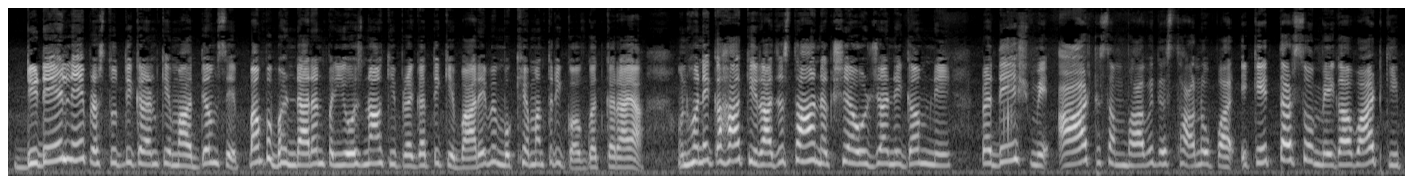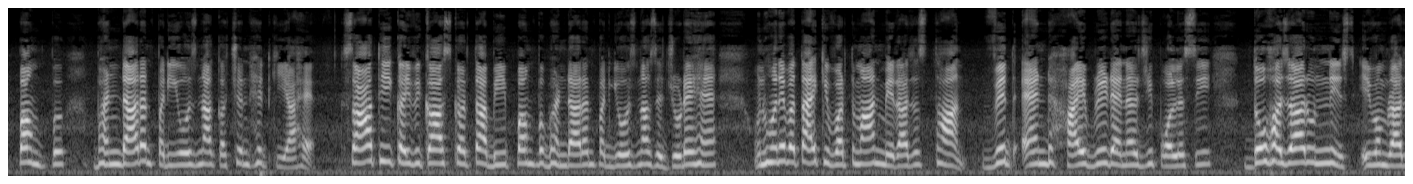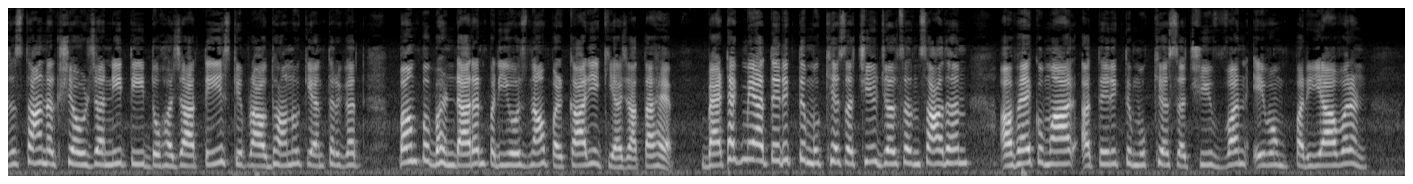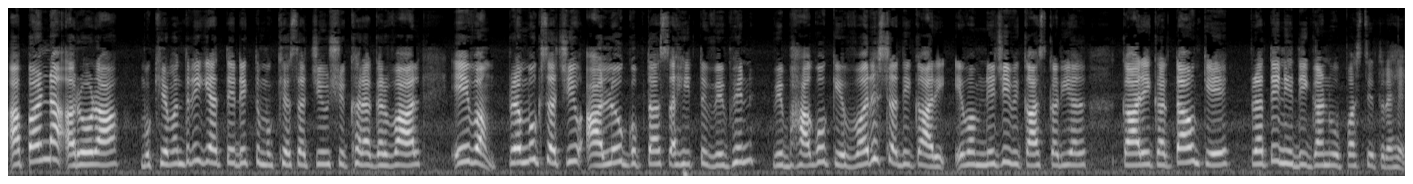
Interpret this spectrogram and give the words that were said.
डिडेल ने प्रस्तुतिकरण के माध्यम से पंप भंडारण परियोजना की प्रगति के बारे में मुख्यमंत्री को अवगत कराया। उन्होंने कहा कि राजस्थान अक्षय ऊर्जा निगम ने प्रदेश में आठ संभावित स्थानों पर इकहत्तर मेगावाट की पंप भंडारण परियोजना का चिन्हित किया है। साथ ही कई विकासकर्ता भी पंप भंडारण परियोजना से जुड़े हैं। उन्होंने बताया कि वर्तमान में Rajasthan wind and hybrid energy policy 2019 एवं राजस्थान अक्षय ऊर्जा नीति 2023 के प्रावधानों के अंतर्गत पंप भंडारण परियोजनाओं पर कार्य किया जाता है। बैठक में अतिरिक्त मुख्य सचिव जल संसाधन अभय कुमार, अतिरिक्त मुख्य सचिव वन एवं पर्यावरण अपर्णा अरोरा मुख्यमंत्री के अतिरिक्त मुख्य सचिव शिखर अग्रवाल एवं प्रमुख सचिव आलोक गुप्ता सहित विभिन्न विभागों के वरिष्ठ अधिकारी एवं निजी विकास कार्यकर्ताओं के प्रतिनिधिगण उपस्थित रहे।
